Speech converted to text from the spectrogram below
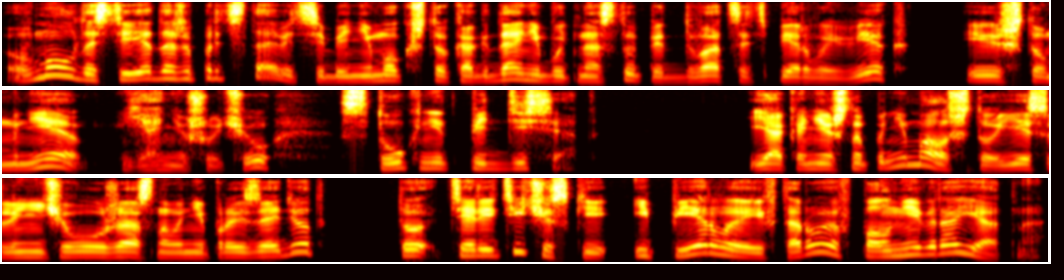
В молодости я даже представить себе не мог, что когда-нибудь наступит 21 век и что мне, я не шучу, стукнет 50. Я, конечно, понимал, что если ничего ужасного не произойдет, то теоретически и первое, и второе вполне вероятно.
